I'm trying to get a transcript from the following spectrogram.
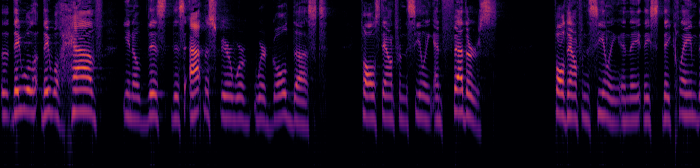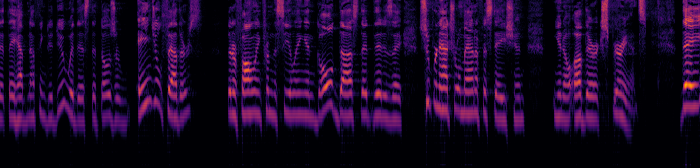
uh, they will, they will have, you know, this, this atmosphere where, where gold dust falls down from the ceiling and feathers fall down from the ceiling. And they, they, they claim that they have nothing to do with this, that those are angel feathers that are falling from the ceiling and gold dust that, that is a supernatural manifestation, you know, of their experience. They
